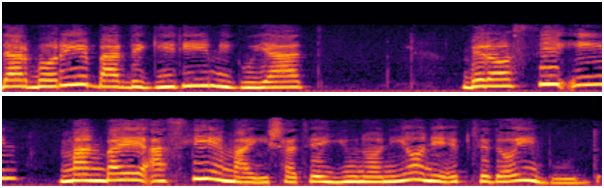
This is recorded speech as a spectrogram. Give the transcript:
درباره بردگیری می‌گوید به راستی این منبع اصلی معیشت یونانیان ابتدایی بود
